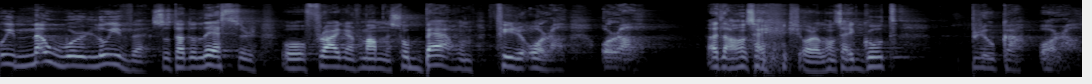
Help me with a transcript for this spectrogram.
i mauer løyve, så da du leser og frager fra mamma, så ber hun fire oral. Oral. Eller hun sier ikke oral, hun sier god bruka oral.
